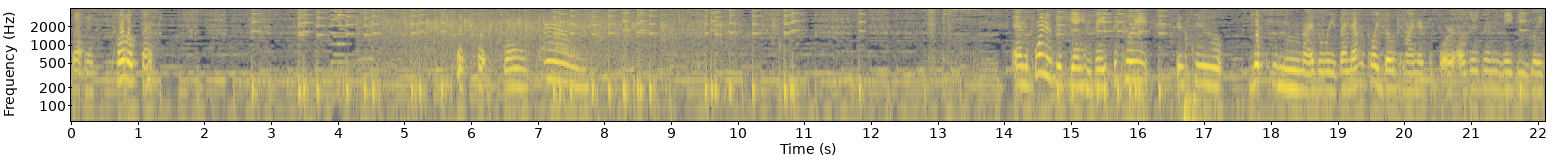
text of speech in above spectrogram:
that makes total sense. Click, click, boom. Mm. And the point of this game, basically, is to get to the moon, I believe. I never played Doge Miner before, other than maybe, like,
